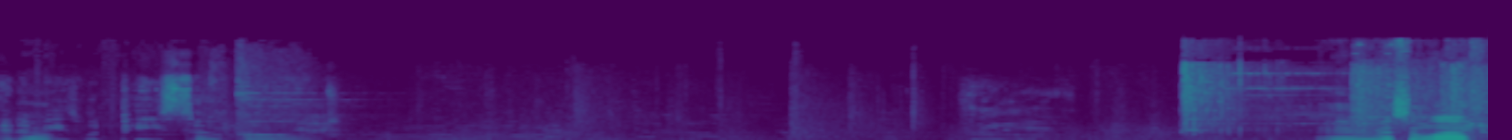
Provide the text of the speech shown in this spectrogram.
Enemies would be so bold. Ain't missing left.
